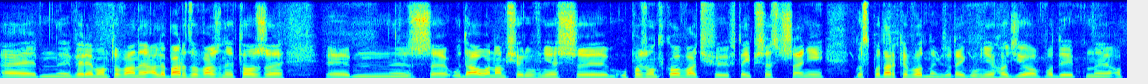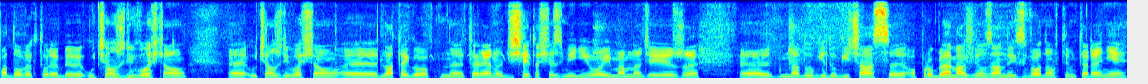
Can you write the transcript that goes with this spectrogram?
em, wyremontowane, ale bardzo ważne to, że, że udało nam się również em, uporządkować w, w tej przestrzeni gospodarkę wodną. I tutaj głównie chodzi o wody opadowe, które były uciążliwością, e, uciążliwością e, dla tego terenu. Dzisiaj to się zmieniło i mam nadzieję, że e, na długi, długi czas e, o problemach związanych z wodą w tym terenie e,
